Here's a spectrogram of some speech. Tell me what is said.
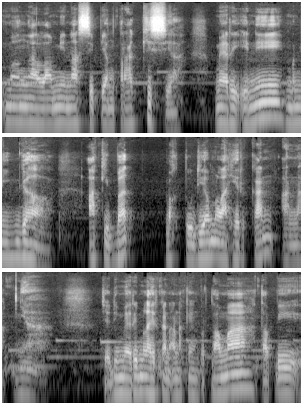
mengalami nasib yang tragis ya. Mary ini meninggal akibat waktu dia melahirkan anaknya. Jadi Mary melahirkan anak yang pertama tapi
